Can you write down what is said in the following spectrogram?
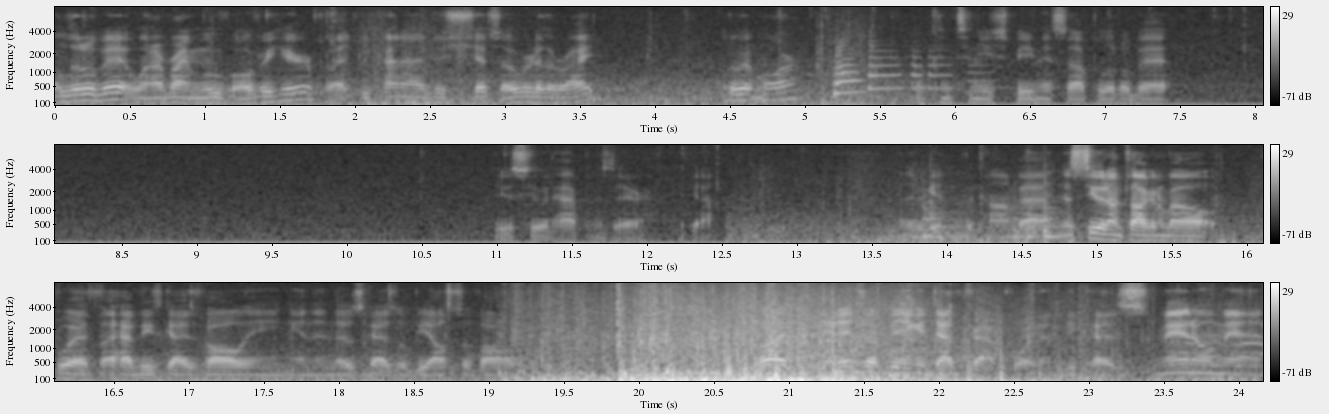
a little bit whenever I move over here, but he kind of just shifts over to the right a little bit more. We'll continue speeding this up a little bit. You see what happens there. Yeah. And then we get into the combat. Let's see what I'm talking about with I have these guys volleying, and then those guys will be also volleying. But it ends up being a death trap for them, because man oh man,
